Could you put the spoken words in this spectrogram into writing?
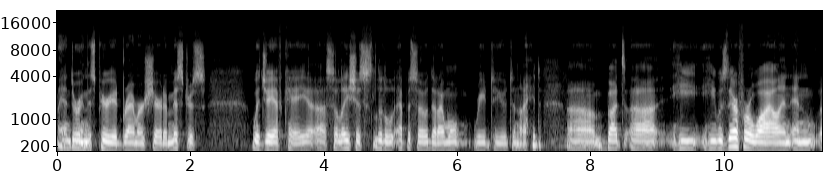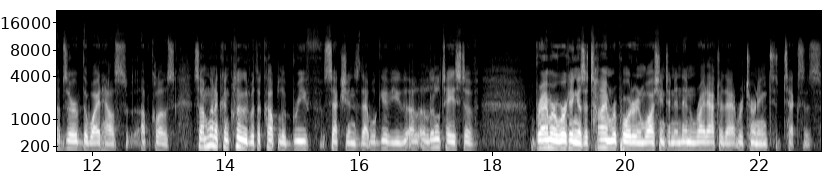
And during this period, Brammer shared a mistress with JFK, a salacious little episode that I won't read to you tonight. Um, but uh, he, he was there for a while and, and observed the White House up close. So I'm going to conclude with a couple of brief sections that will give you a, a little taste of Brammer working as a Time reporter in Washington and then right after that returning to Texas.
